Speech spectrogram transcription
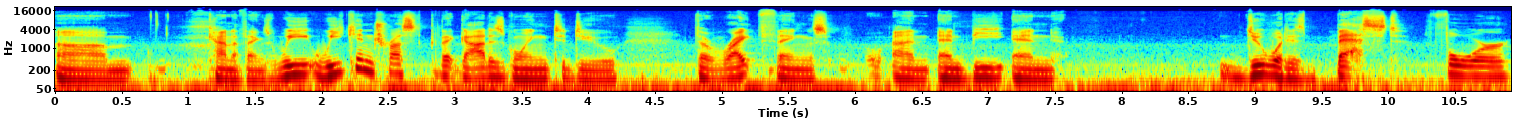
Um, kind of things. We we can trust that god is going to do the right things and and be and do what is best for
